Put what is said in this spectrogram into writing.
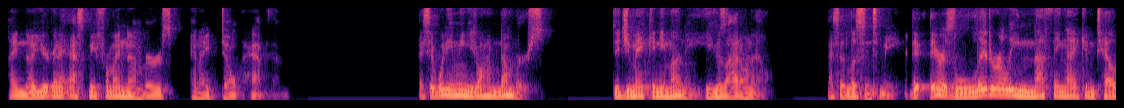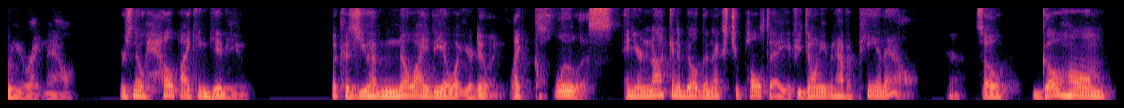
I know you're going to ask me for my numbers, and I don't have them. I said, What do you mean you don't have numbers? Did you make any money? He goes, I don't know. I said, Listen to me. there, there is literally nothing I can tell you right now. There's no help I can give you because you have no idea what you're doing, like clueless. And you're not going to build the next Chipotle if you don't even have a P&L. Yeah. So go home,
